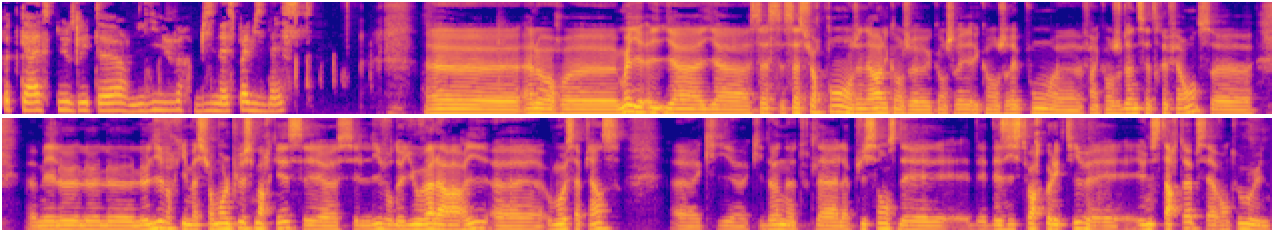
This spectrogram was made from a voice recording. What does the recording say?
Podcast, newsletter, livre, business, pas business? Alors, moi, il y a, ça, ça, surprend en général quand je quand je réponds, enfin quand je donne cette référence. mais le, le, livre qui m'a sûrement le plus marqué, c'est le livre de Yuval Harari, Homo sapiens. Euh, qui, euh, qui, donne toute la, puissance des, histoires collectives. Et, une startup, c'est avant tout une,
